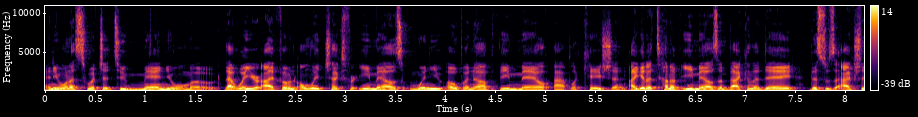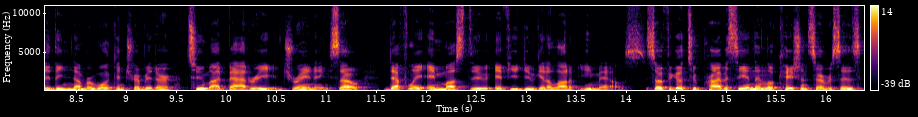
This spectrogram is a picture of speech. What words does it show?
and you wanna switch it to manual mode. That way your iPhone only checks for emails when you open up the mail application. I get a ton of emails and back in the day, this was actually the number one contributor to my battery draining. So definitely a must do if you do get a lot of emails. So if you go to privacy and then location services,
